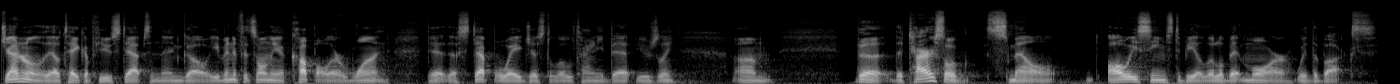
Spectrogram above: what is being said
generally they'll take a few steps and then go, even if it's only a couple or one. They, they'll step away just a little tiny bit usually. Um, the the tarsal smell always seems to be a little bit more with the bucks.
